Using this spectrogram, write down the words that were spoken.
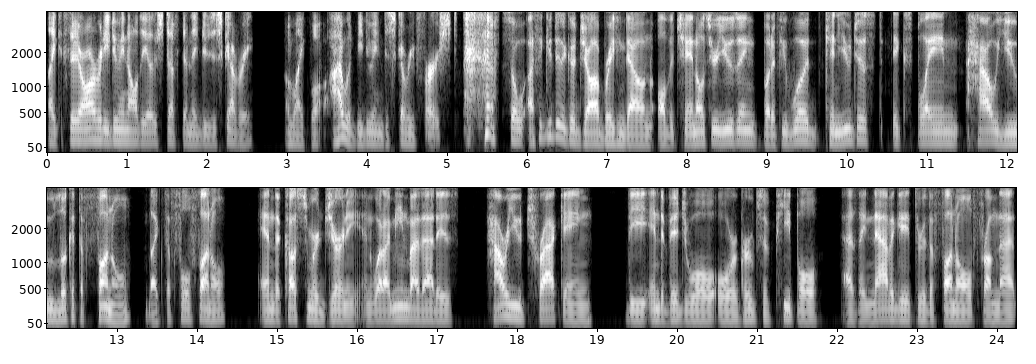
Like if they're already doing all the other stuff, then they do discovery. I'm like, well, I would be doing discovery first. so I think you did a good job breaking down all the channels you're using. But if you would, can you just explain how you look at the funnel, like the full funnel, and the customer journey? And what I mean by that is, how are you tracking the individual or groups of people as they navigate through the funnel from that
